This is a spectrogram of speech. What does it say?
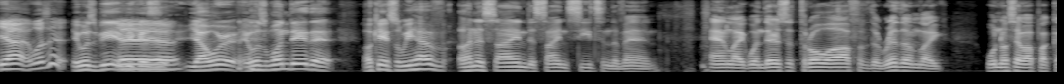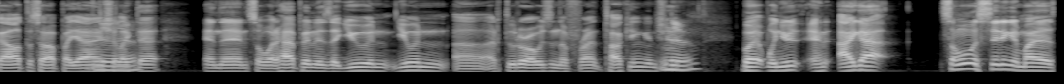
yeah, was it? It was me Yeah, because yeah. yeah, we're. It was one day that okay, so we have unassigned assigned seats in the van, and like when there's a throw off of the rhythm, like uno se va para acá, otro se va para allá, and shit like that. And then so what happened is that you and you and uh, Arturo are always in the front talking and shit. Yeah. But when you're and I got someone was sitting in my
